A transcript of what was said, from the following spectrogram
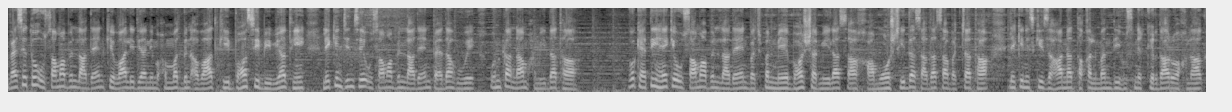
वैसे तो उसामा बिन लादेन के वालिद यानी मोहम्मद बिन अवाद की बहुत सी बीवियाँ थीं, लेकिन जिनसे उसामा बिन लादेन पैदा हुए, उनका नाम हमीदा था। वो कहती हैं कि उसामा बिन लादेन बचपन में बहुत शर्मीला सा, खामोश, सीधा सादा सा बच्चा था, लेकिन इसकी जहानत अक्लमंदी हुसन किरदार और अखलाक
